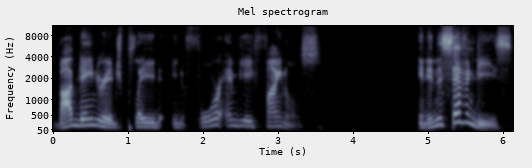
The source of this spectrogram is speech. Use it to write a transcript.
Bob Dandridge played in four NBA finals. And in the 70s,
